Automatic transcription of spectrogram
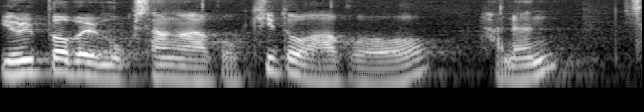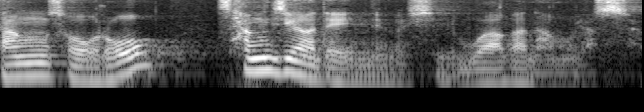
율법을 묵상하고 기도하고 하는 장소로 상징화되어 있는 것이 무화과 나무였어요.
